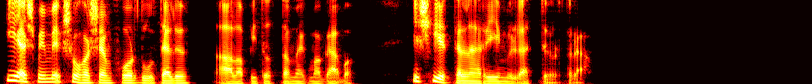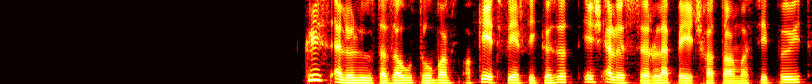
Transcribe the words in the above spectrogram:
Ilyesmi még sohasem fordult elő, állapította meg magába, és hirtelen rémület tört rá. Krisz elölült az autóban, a két férfi között, és először Lepage hatalmas cipőit,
